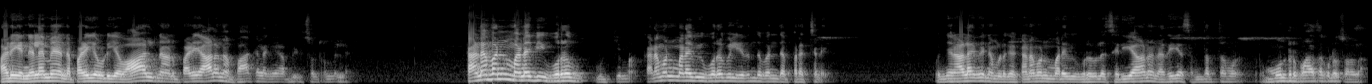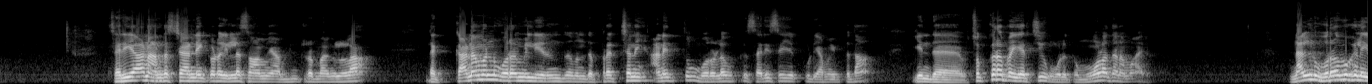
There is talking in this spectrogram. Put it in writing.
பழைய நிலைமை அந்த பழையவுடைய வாழ் நான் பழைய ஆளை நான் பார்க்கலைங்க அப்படின்னு சொல்கிறோம் இல்லை. கணவன் மனைவி உறவு முக்கியமாக கணவன் மனைவி உறவில் இருந்து வந்த பிரச்சனை. கொஞ்ச நாளாகவே நம்மளுக்கு கணவன் மனைவி உறவில் சரியான நிறைய சந்தர்ப்பம் மூன்று மாதம் கூட சொல்லலாம். சரியான அண்டர்ஸ்டாண்டிங் கூட இல்லை சாமி அப்படின்றவங்களெல்லாம் இந்த கணவன் உறவில் இருந்து வந்த பிரச்சனை அனைத்தும் ஓரளவுக்கு சரி செய்யக்கூடிய அமைப்பு தான் இந்த சுக்கிர பயிற்சி உங்களுக்கு மூலதனமாக இருக்கும் நல் உறவுகளை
